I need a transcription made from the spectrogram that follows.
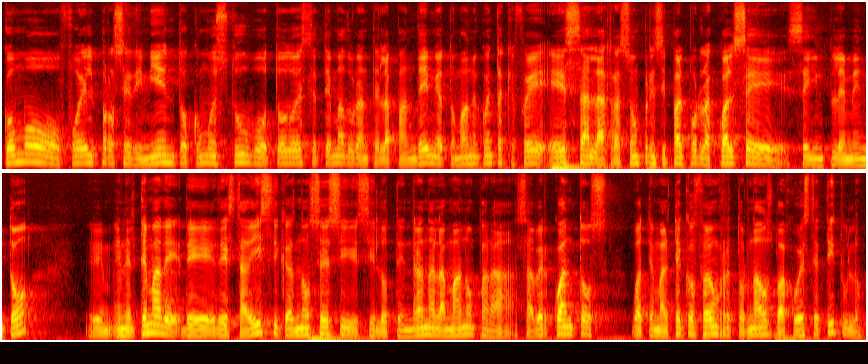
¿cómo fue el procedimiento? ¿Cómo estuvo todo este tema durante la pandemia? Tomando en cuenta que fue esa la razón principal por la cual se, se implementó. Eh, en el tema de, de, estadísticas, no sé si, si lo tendrán a la mano para saber cuántos guatemaltecos fueron retornados bajo este título.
